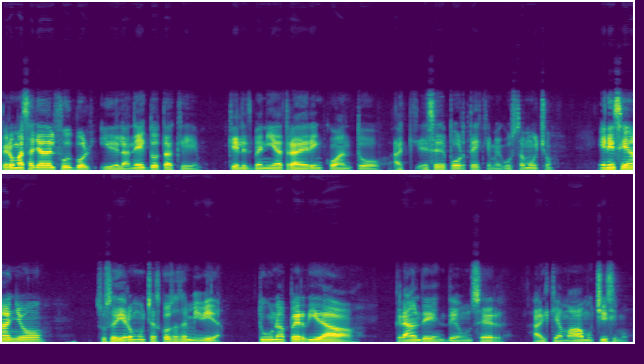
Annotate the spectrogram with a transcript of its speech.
Pero más allá del fútbol y de la anécdota que, que les venía a traer en cuanto a ese deporte que me gusta mucho, en ese año sucedieron muchas cosas en mi vida. Tuve una pérdida grande de un ser al que amaba muchísimo.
